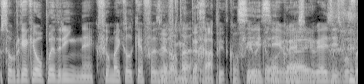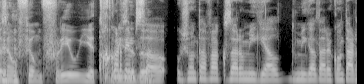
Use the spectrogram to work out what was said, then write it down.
sobre o que é que é o padrinho, né? que filme é que ele quer fazer. Foi tá- muito rápido conseguir Sim, aquele sim, o ok. gajo, o gajo disse: Vou fazer um filme frio e Recordem-me aterrorizador. só, o João estava a acusar o Miguel do Miguel estar a contar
